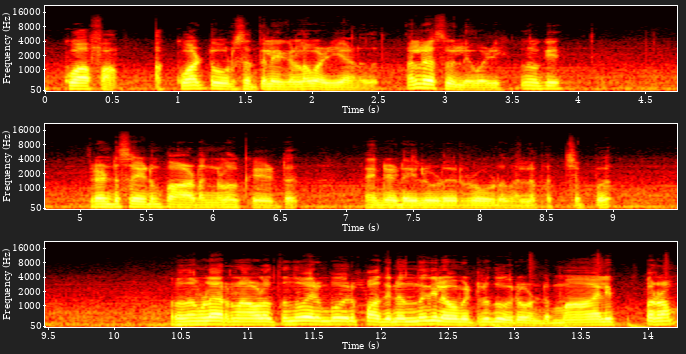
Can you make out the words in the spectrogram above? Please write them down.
അക്വാ ഫാം അക്വാ ടൂറിസത്തിലേക്കുള്ള വഴിയാണിത്. നല്ല രസമല്ലേ വഴി? നോക്കി രണ്ട് സൈഡും പാടങ്ങളൊക്കെ ആയിട്ട് അതിന്റെ ഇടയിലൂടെ ഒരു റോഡ് നല്ല പച്ചപ്പ്. അപ്പോൾ നമ്മൾ എറണാകുളത്ത് നിന്ന് വരുമ്പോൾ ഒരു പതിനൊന്ന് കിലോമീറ്റർ ദൂരമുണ്ട്. മാലിപ്പുറം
